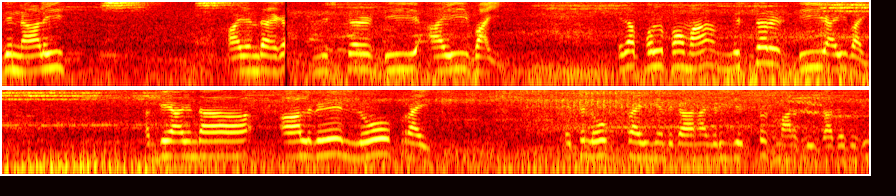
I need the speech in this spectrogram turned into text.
ਦੇ ਨਾਲ ਹੀ ਆ ਜਾਂਦਾ ਹੈਗਾ ਮਿਸਟਰ ਡੀ ਆਈ ਵਾਈ। ਇਹਦਾ ਫੁੱਲ ਫਾਰਮ ਆ ਮਿਸਟਰ ਡੀ ਆਈ ਵਾਈ ਅੱਗੇ ਆ ਜਾਂਦਾ ਆਲਵੇ ਲੋ ਪ੍ਰਾਈਸ ਇੱਥੇ ਲੋ ਪ੍ਰਾਈਸ ਦੀਆਂ ਦੁਕਾਨਾਂ ਜਿਹੜੀ ਜਿੱਥੋਂ ਸਮਾਨ ਖਰੀਦ ਸਕਦੇ ਹੋ ਤੁਸੀਂ।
